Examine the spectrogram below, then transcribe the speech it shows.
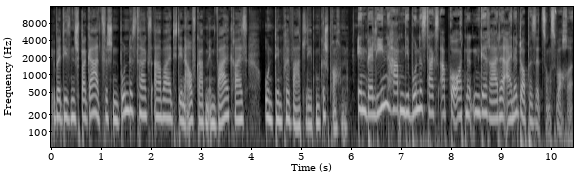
über diesen Spagat zwischen Bundestagsarbeit, den Aufgaben im Wahlkreis und dem Privatleben gesprochen. In Berlin haben die Bundestagsabgeordneten gerade eine Doppelsitzungswoche.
